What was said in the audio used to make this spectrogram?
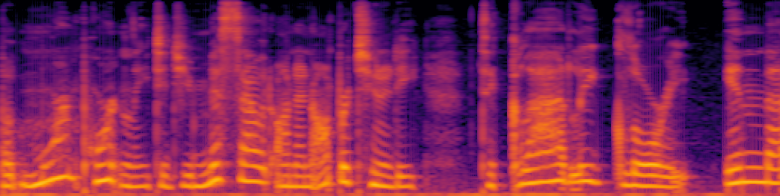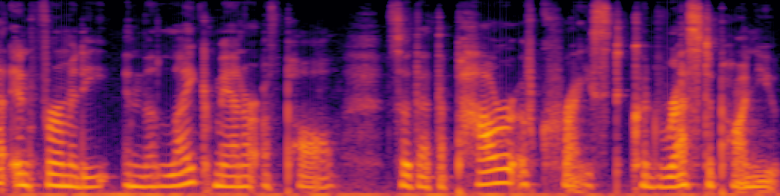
But more importantly, did you miss out on an opportunity to gladly glory in that infirmity in the like manner of Paul, so that the power of Christ could rest upon you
